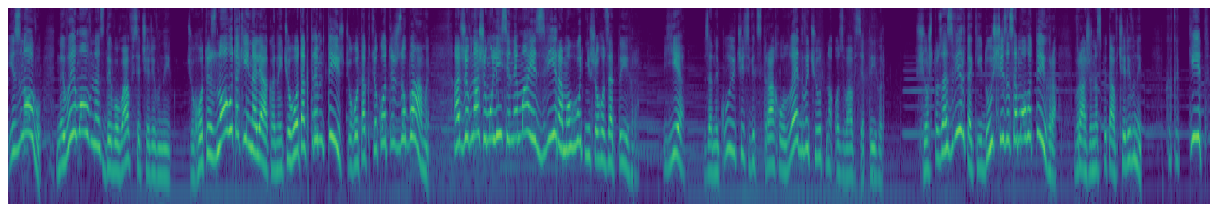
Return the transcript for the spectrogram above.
І знову невимовно здивувався чарівник. Чого ти знову такий наляканий? Чого так тремтиш? Чого так цокотиш зубами? Адже в нашому лісі немає звіра могутнішого за тигра. Є, заникуючись від страху, ледве чутно озвався тигр. Що ж то за звір такий дужчий за самого тигра? вражено спитав чарівник. «К-к- Кіт.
